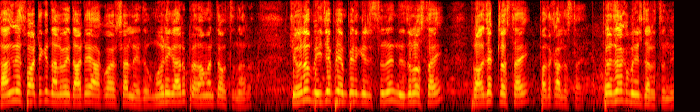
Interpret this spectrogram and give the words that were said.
కాంగ్రెస్ పార్టీకి నలభై దాటే అవకాశాలు లేదు. మోడీ గారు ప్రధానమంత్రి అవుతున్నారు. కేవలం బీజేపీ ఎంపీలు గెలిస్తేనే నిధులు వస్తాయి ప్రాజెక్టులు వస్తాయి పథకాలు వస్తాయి. ప్రజలకు మేలు జరుగుతుంది.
